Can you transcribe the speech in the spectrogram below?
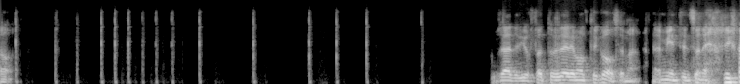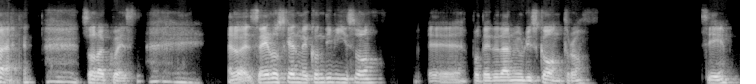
No. Scusate, vi ho fatto vedere molte cose, ma la mia intenzione è arrivare solo a questo. Allora, se lo schermo è condiviso, eh, potete darmi un riscontro? Sì?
